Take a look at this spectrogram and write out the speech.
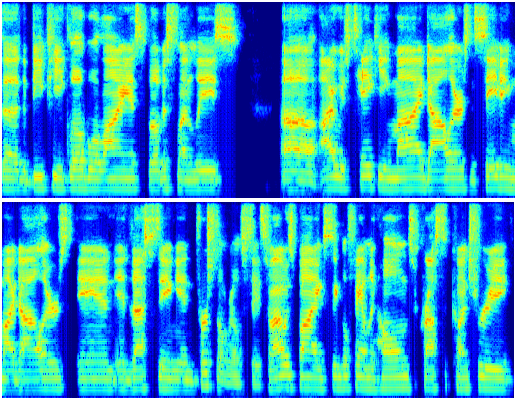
uh, the BP Global Alliance, Bovis Lend Lease, uh, I was taking my dollars and saving my dollars and investing in personal real estate. So I was buying single family homes across the country,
